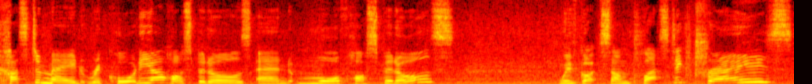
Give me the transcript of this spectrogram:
custom-made Ricordea hospitals and Morph hospitals, we've got some plastic trays,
